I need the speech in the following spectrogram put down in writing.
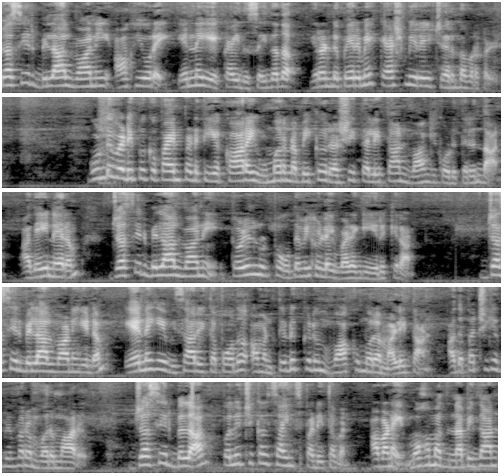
ஜசீர் பிலால் வானி ஆகியோரை என்ஐஏ கைது செய்தது. இரண்டு பேருமே காஷ்மீரைச் சேர்ந்தவர்கள். குண்டுவெடிப்புக்கு பயன்படுத்திய காரை உமர் நபிக்கு ரஷீத் அலி தான் வாங்கி கொடுத்திருந்தான். அதே நேரம் ஜசீர் பிலால் வாணி தொழில்நுட்ப உதவிகளை வழங்கி இருக்கிறான் ஜசீர் பிலால் வாணியிடம் என்ஐஏ விசாரித்த போது அவன் திடுக்கிடும் வாக்குமூலம் அளித்தான். அது பற்றிய விவரம் வருமாறு. ஜசீர் பிலால் பொலிட்டிக்கல் சயின்ஸ் படித்தவன். அவனை முகமது நபிதான்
